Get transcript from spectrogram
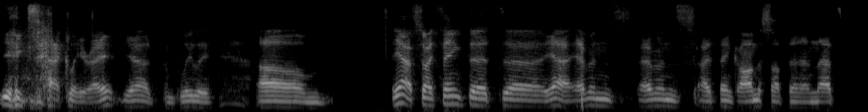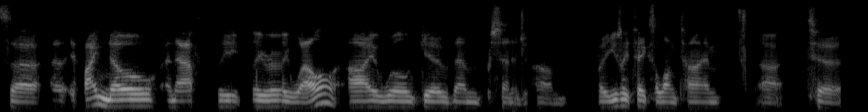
Exactly right. Yeah, completely. Um, yeah, so I think that uh, yeah, Evans Evans I think onto something, and that's uh, if I know an athlete really really well, I will give them percentage. Um, but it usually takes a long time uh, to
